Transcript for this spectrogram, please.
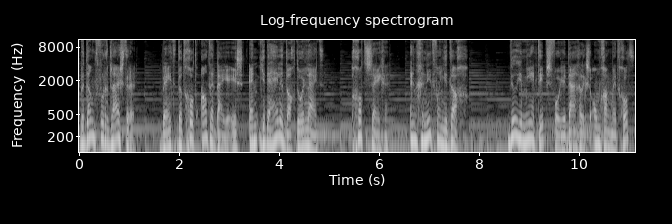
Bedankt voor het luisteren. Weet dat God altijd bij je is en je de hele dag door leidt. God zegen en geniet van je dag. Wil je meer tips voor je dagelijkse omgang met God?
